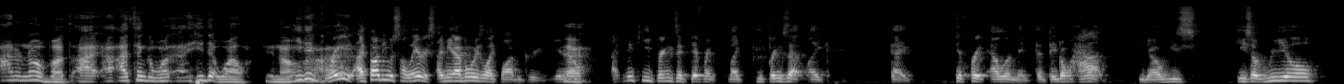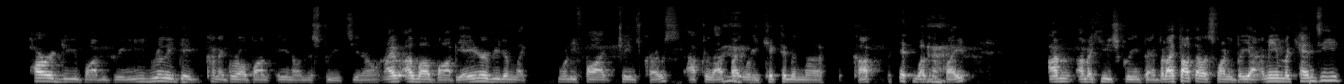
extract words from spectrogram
I- don't know, but I I- think it was, he did well. You know, He did Uh, great. I thought he was hilarious. I mean, I've always liked Bobby Green. You know, Yeah. I think he brings a different, like he brings that like that different element that they don't have. You know, he's he's a real hard dude, Bobby Green. He really did kind of grow up on you know in the streets. You know, I, I love Bobby. I interviewed him like when he fought James Krause after that fight where he kicked him in the cup and won the fight. I'm I'm a huge Green fan, but I thought that was funny. But yeah, I mean Mackenzie.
